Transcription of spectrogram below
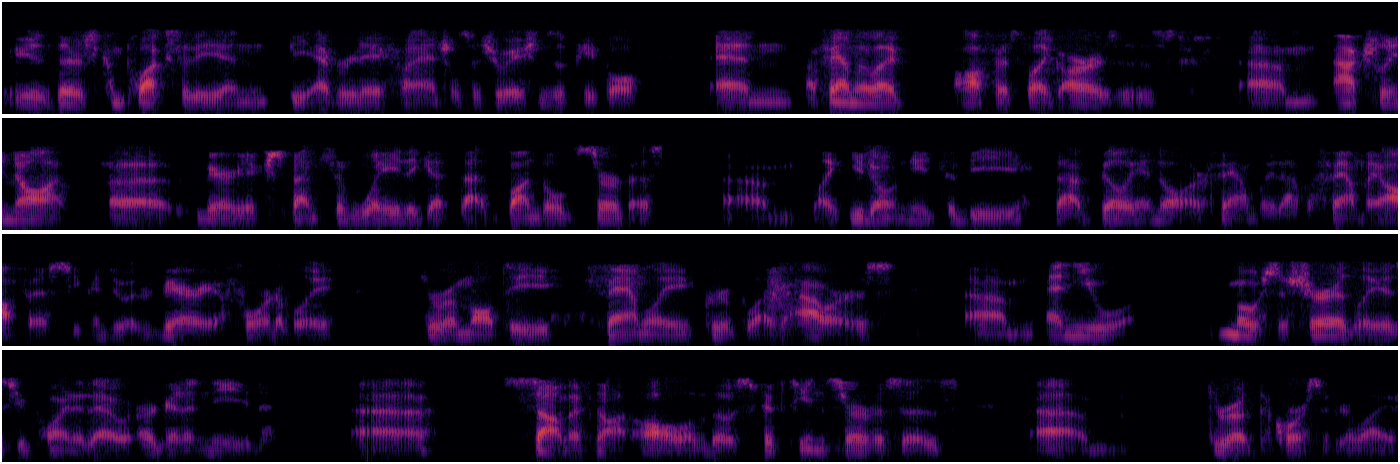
because there's complexity in the everyday financial situations of people. And a family like office like ours is um, actually not a very expensive way to get that bundled service. Um, like you don't need to be that billion dollar family to have a family office. You can do it very affordably through a multi-family group like ours. Um, and you most assuredly, as you pointed out, are going to need uh, some, if not all, of those 15 services um, throughout the course of your life.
